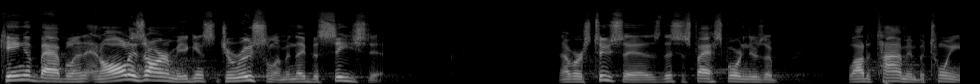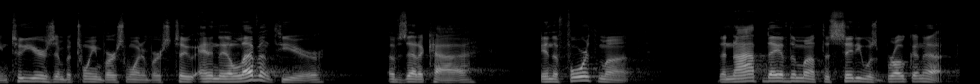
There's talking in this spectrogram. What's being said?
king of Babylon, and all his army against Jerusalem, and they besieged it. Now, verse 2 says, this is fast forwarding, there's a lot of time in between, two years in between verse 1 and verse 2. And in the 11th year of Zedekiah, in the fourth month, the ninth day of the month, the city was broken up.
